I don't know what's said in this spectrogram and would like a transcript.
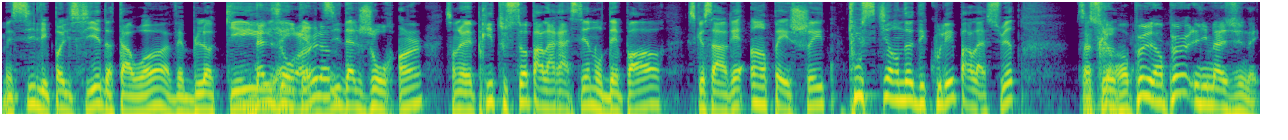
mais si les policiers d'Ottawa avaient bloqué, Dès le jour interdit dès le jour 1, si on avait pris tout ça par la racine au départ, est-ce que ça aurait empêché tout ce qui en a découlé par la suite? Cas, sûr. on peut, on peut l'imaginer.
